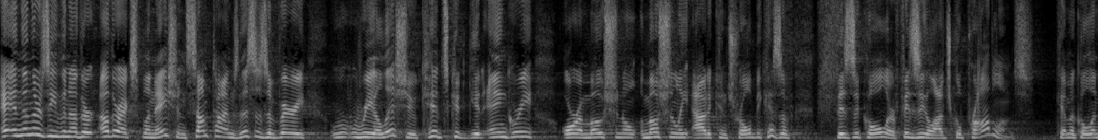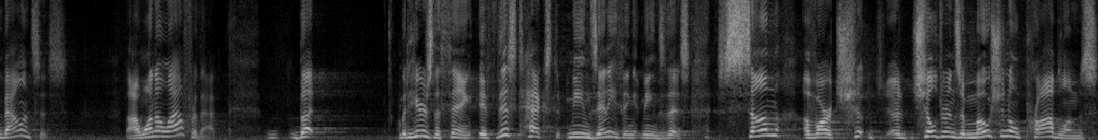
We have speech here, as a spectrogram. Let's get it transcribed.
And then there's even other, other explanations. Sometimes this is a very real issue. Kids could get angry or emotional, emotionally out of control because of physical or physiological problems, chemical imbalances. I want to allow for that. But, but here's the thing if this text means anything, it means this. Some of our ch- uh, children's emotional problems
